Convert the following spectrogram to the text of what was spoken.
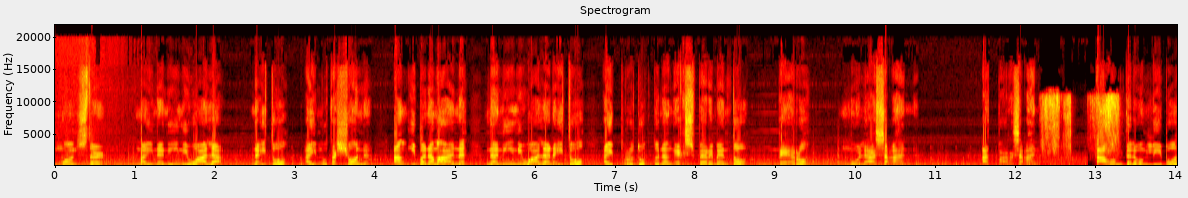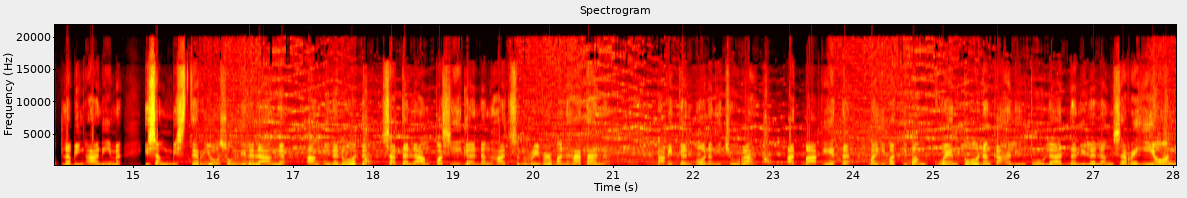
Monster. May naniniwala na ito ay mutasyon. Ang iba naman naniniwala na ito ay produkto ng eksperimento. Pero mula saan? At para saan? Taong 2016, isang misteryosong nilalang ang inanod sa dalampasigan ng Hudson River, Manhattan. Bakit ganon ang itsura? At bakit may iba't ibang kwento ng kahalintulad na nilalang sa rehiyon?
